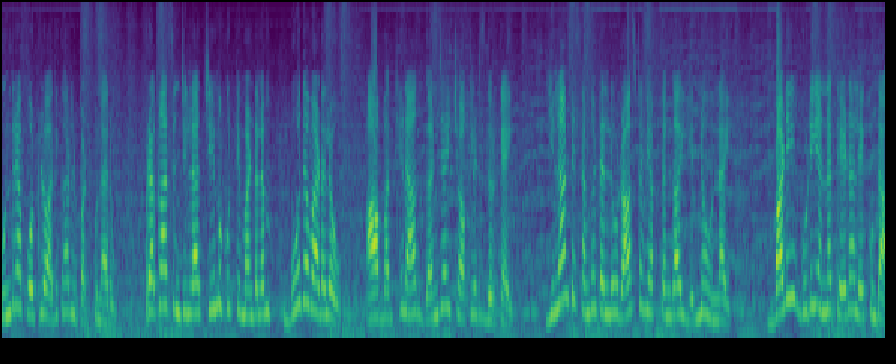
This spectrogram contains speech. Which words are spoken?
ముంద్రా పోర్టులో అధికారులు పట్టుకున్నారు. ప్రకాశం జిల్లా చీమకుర్తి మండలం బూదవాడలో ఆ మధ్యన గంజాయి చాక్లెట్స్ దొరికాయి. ఇలాంటి సంఘటనలు రాష్ట్ర వ్యాప్తంగా ఎన్నో ఉన్నాయి. బడి గుడి అన్న తేడా లేకుండా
